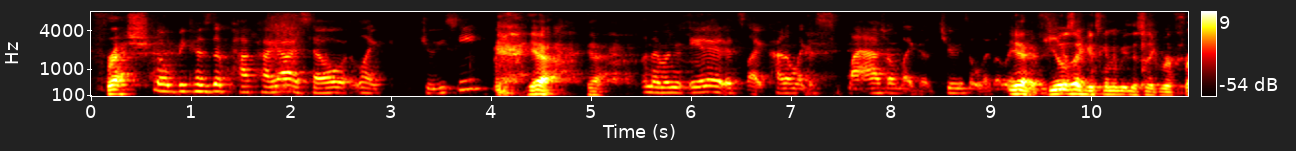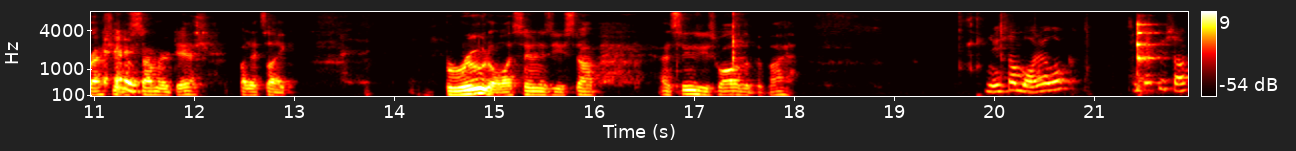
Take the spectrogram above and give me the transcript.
fresh. No, because the papaya is so like juicy, Yeah, yeah, and then when you eat it, it's like kind of like a splash of like a juice a little bit. yeah. It feels like it. it's gonna be this like refreshing summer dish, but it's like brutal as soon as you stop, as soon as you swallow the papaya. Need some water, look. I'll get you some.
